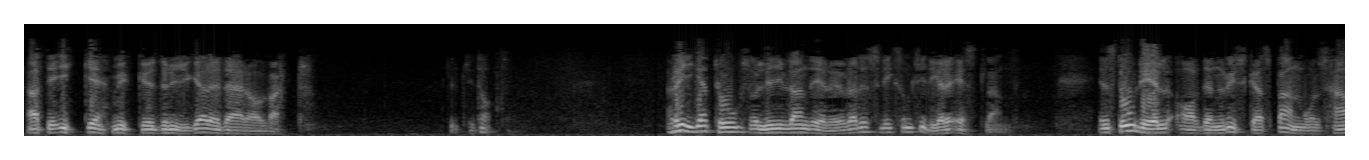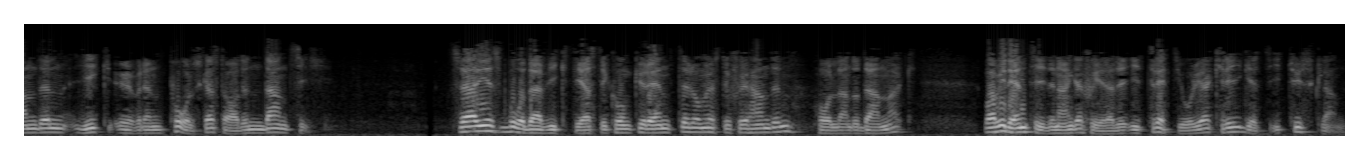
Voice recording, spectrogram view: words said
att det icke mycket drygare därav vart. Slutcitat. Riga togs och Livland erövrades liksom tidigare Estland. En stor del av den ryska spannmålshandeln gick över den polska staden Danzig. Sveriges båda viktigaste konkurrenter om Östersjöhandeln, Holland och Danmark, var vid den tiden engagerade i 30-åriga kriget i Tyskland.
